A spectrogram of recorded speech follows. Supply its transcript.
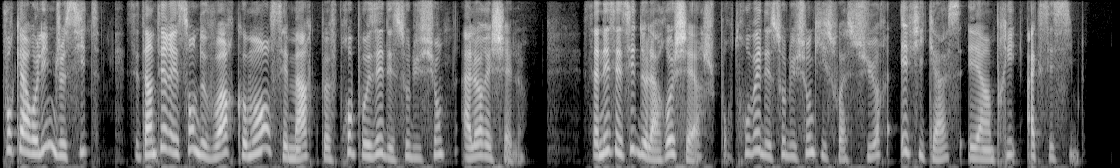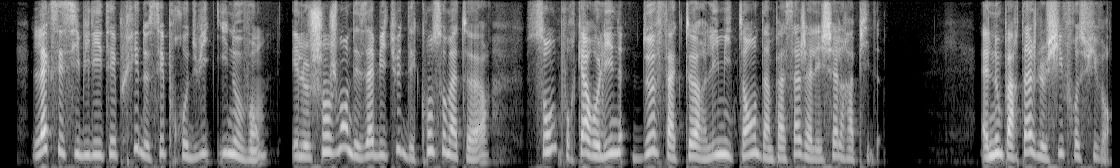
Pour Caroline, je cite, C'est intéressant de voir comment ces marques peuvent proposer des solutions à leur échelle. Ça nécessite de la recherche pour trouver des solutions qui soient sûres, efficaces et à un prix accessible. L'accessibilité prix de ces produits innovants et le changement des habitudes des consommateurs sont pour Caroline deux facteurs limitants d'un passage à l'échelle rapide. Elle nous partage le chiffre suivant.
